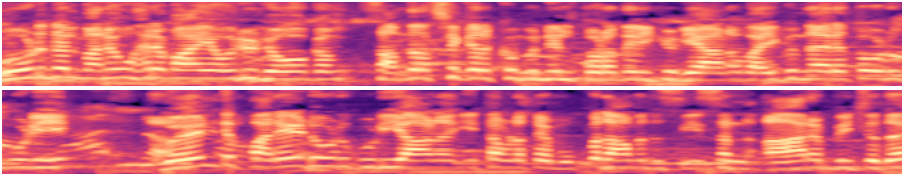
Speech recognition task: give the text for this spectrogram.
കൂടുതൽ മനോഹരമായ ഒരു ലോകം സന്ദർശകർക്ക് മുന്നിൽ തുറന്നിരിക്കുകയാണ്. വൈകുന്നേരത്തോടുകൂടി വേൾഡ് പരേഡോട് കൂടിയാണ് ഇത്തവണത്തെ മുപ്പതാമത് സീസൺ ആരംഭിച്ചത്.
